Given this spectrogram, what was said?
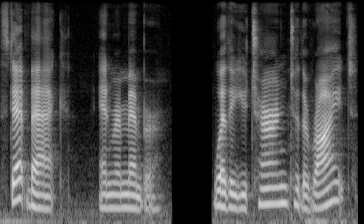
Step back and remember whether you turn to the right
